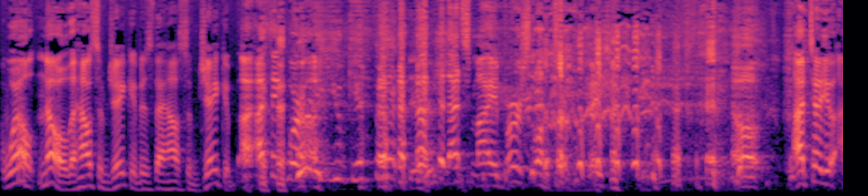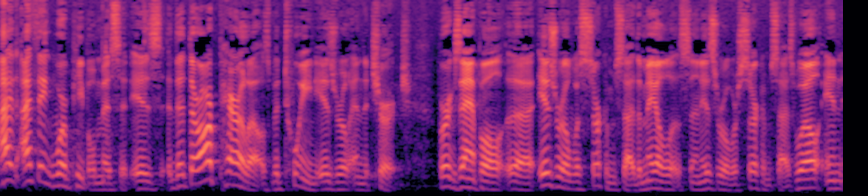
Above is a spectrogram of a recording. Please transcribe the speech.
Well, no. The house of Jacob is the house of Jacob. I, I think we're. Where did you get that, Dennis? that's my personal interpretation. uh, I tell you, I, I think where people miss it is that there are parallels between Israel and the church. For example, uh, Israel was circumcised. The males in Israel were circumcised. Well, in,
